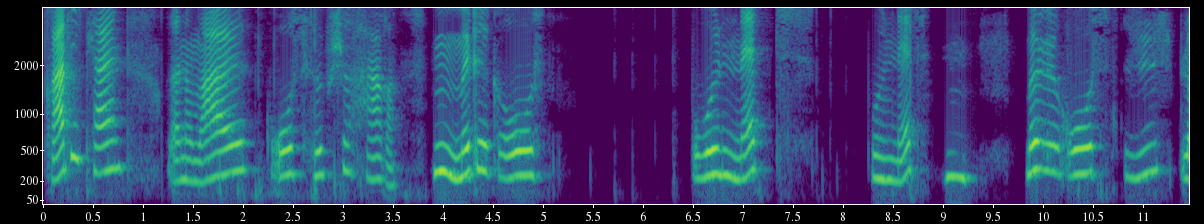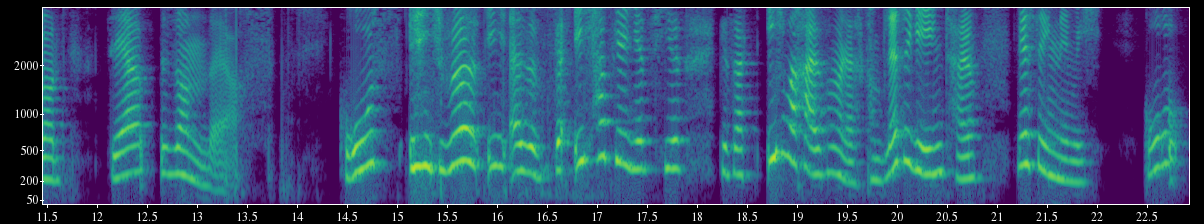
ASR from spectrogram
Gratis klein oder normal groß, hübsche Haare. Hm, mittelgroß, brünett, brünett, hm, mittelgroß, süß, blond. Sehr besonders. Groß, ich würde, ich, also, ich habe ja jetzt hier gesagt, ich mache einfach mal das komplette Gegenteil. Deswegen nehme ich Gro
